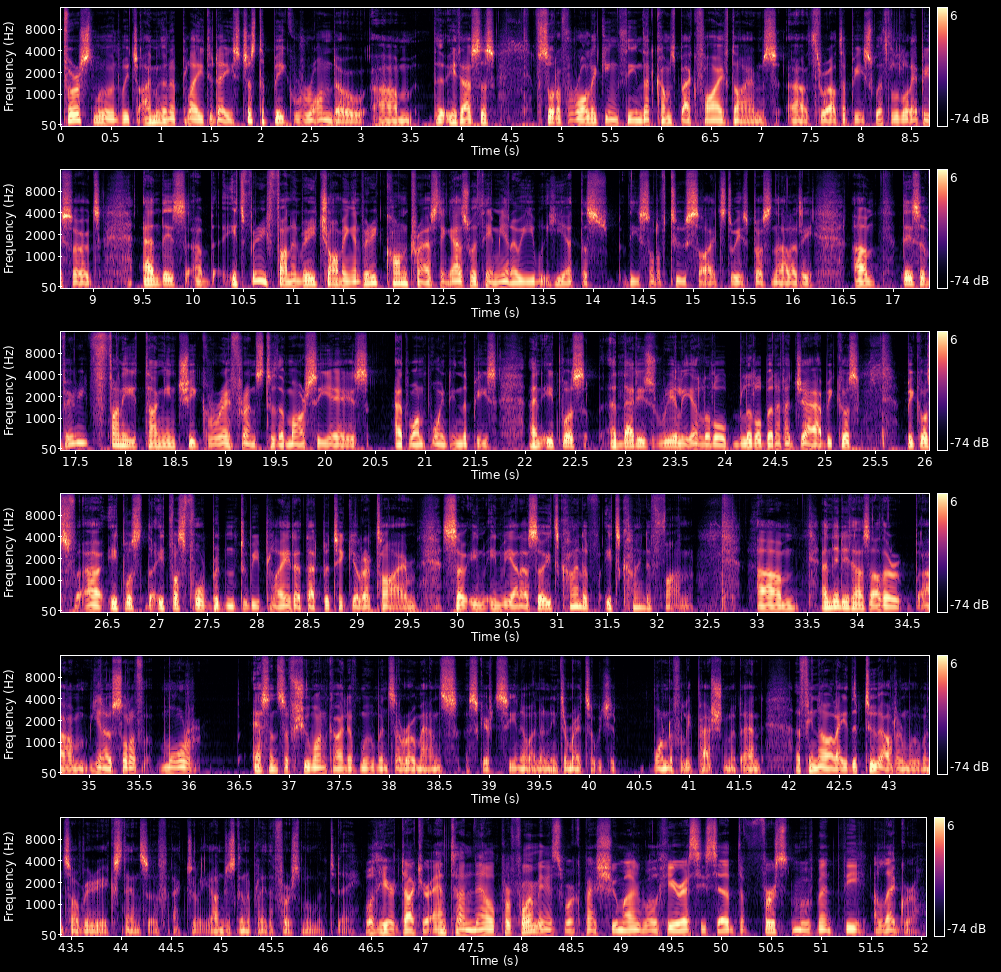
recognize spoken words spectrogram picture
first movement, which I'm going to play today, is just a big rondo. Um, it has this sort of rollicking theme that comes back five times uh, throughout the piece with little episodes, and there's uh, it's very fun and very charming and very contrasting. As with him, you know, he he had this these sort of two sides to his personality. Um, there's a very funny tongue-in-cheek reference to the Marseillaise at one point in the piece, and it was and that is really a little little bit of a jab because because uh, it was it was forbidden to be played at that particular time. So in, in Vienna, so it's kind of it's kind of fun, um, and then it has other um, you know sort of more essence of Schumann kind of movements, a romance, a scherzino, and an intermezzo, which is wonderfully passionate, and a finale. The two outer movements are very extensive, actually. I'm just going to play the first movement today. We'll hear Dr. Anton Nel performing this work by Schumann. We'll hear, as he said, the first movement, the Allegro.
